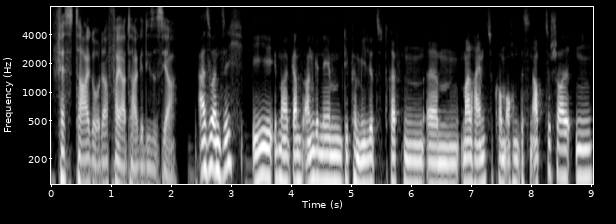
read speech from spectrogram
Festtage oder Feiertage dieses Jahr? Also an sich eh immer ganz angenehm, die Familie zu treffen, ähm, mal heimzukommen, auch ein bisschen abzuschalten.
